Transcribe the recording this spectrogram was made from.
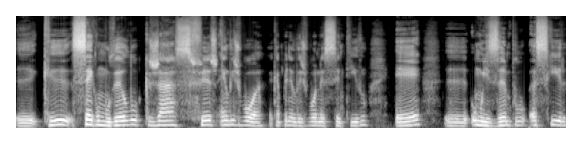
eh, que segue um modelo que já se fez em Lisboa. A campanha de Lisboa, nesse sentido, é uh, um exemplo a seguir.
